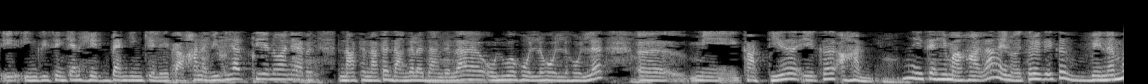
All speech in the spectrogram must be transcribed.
ඉංග්‍රීසියෙන් කියන්නේ හෙඩ් බැන්ගින් කියලා එක අහන විදිහක් තියෙනවානේ අර නට නට දඟල දඟල ඔළුව හොල්ල හොල්ල හොල්ල මේ කට්ටිය ඒක අහන්නේ. මේක එහෙම අහලා එනවා. ඒක වෙනම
